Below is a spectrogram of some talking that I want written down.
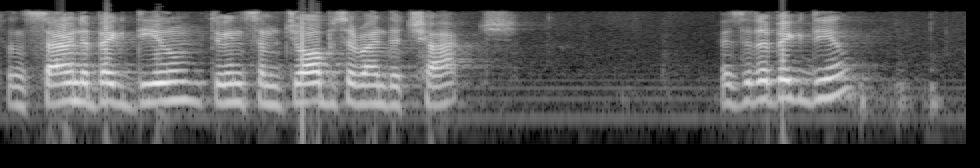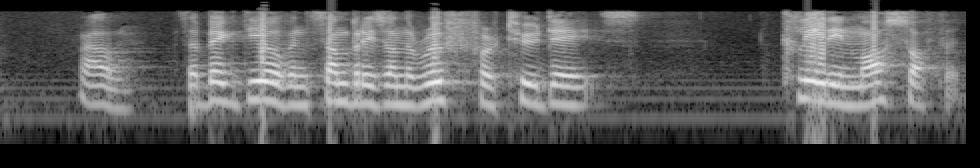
doesn't sound a big deal doing some jobs around the church. Is it a big deal? Well, it's a big deal when somebody's on the roof for two days, clearing moss off it.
